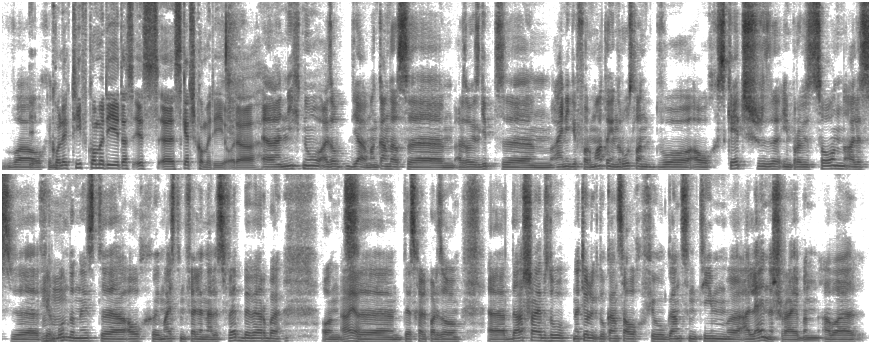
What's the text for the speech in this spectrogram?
War auch Kollektiv-Comedy, das ist äh, Sketch-Comedy, oder? Äh, nicht nur, also ja, man kann das, äh, also es gibt äh, einige Formate in Russland, wo auch Sketch, Improvisation, alles äh, verbunden mhm. ist, äh, auch in meisten Fällen alles Wettbewerbe. Und ah, ja. äh, deshalb also, äh, da schreibst du, natürlich, du kannst auch für ganzen Team äh, alleine schreiben, aber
